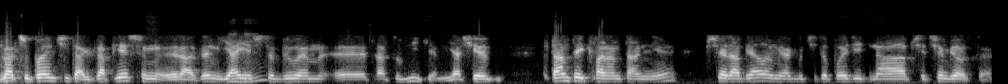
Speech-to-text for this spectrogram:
Znaczy, powiem Ci tak, za pierwszym razem ja Mhm. jeszcze byłem e, pracownikiem. Ja się w tamtej kwarantannie przerabiałem, jakby Ci to powiedzieć, na przedsiębiorcę.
